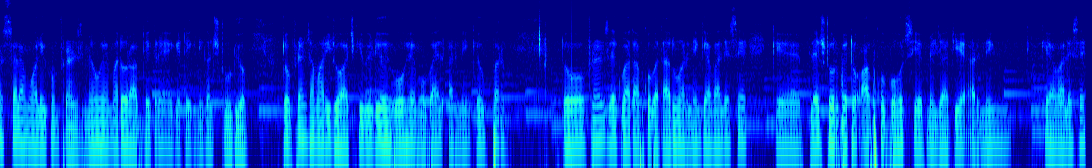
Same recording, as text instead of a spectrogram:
असलम फ्रेंड्स मैं हूँ अहमद और आप देख रहे हैं कि टेक्निकल स्टूडियो तो फ्रेंड्स हमारी जो आज की वीडियो है, वो है मोबाइल अर्निंग के ऊपर। तो फ्रेंड्स एक बात आपको बता दूँ अर्निंग के हवाले से कि प्ले स्टोर पे तो आपको बहुत सी ऐप मिल जाती है अर्निंग के हवाले से,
